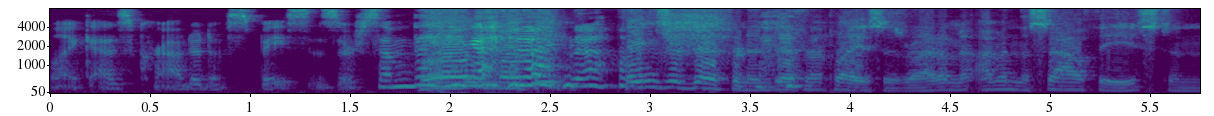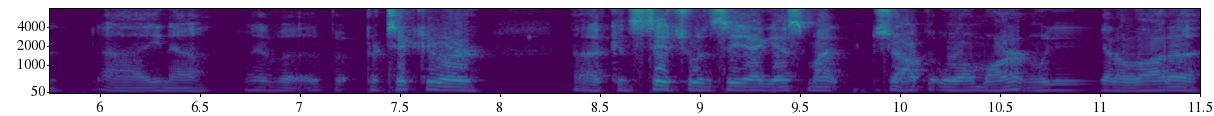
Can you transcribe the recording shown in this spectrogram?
like as crowded of spaces or something. Well, I don't know. things are different in different places, right? I'm, I'm in the southeast, and uh, you know we have a, a particular uh, constituency. I guess might shop at Walmart, and we get a lot of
